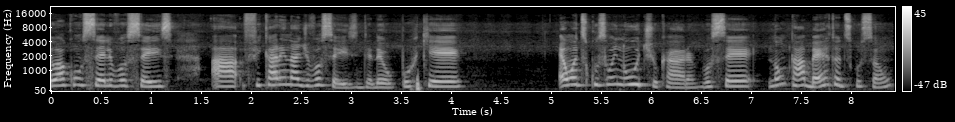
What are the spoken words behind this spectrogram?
eu aconselho vocês a ficarem na de vocês, entendeu? Porque é uma discussão inútil, cara. Você não tá aberto à discussão.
